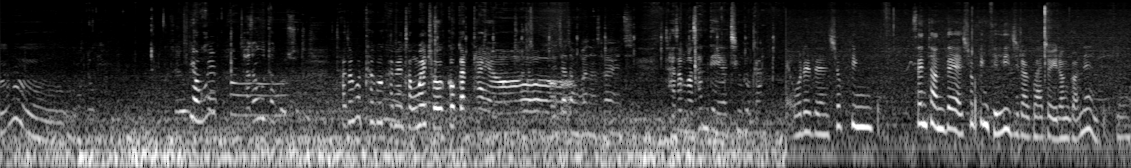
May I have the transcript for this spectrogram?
우. 자전거 타고 올 수도 있어. 자전거 타고 가면 정말 좋을 것 같아요. 내 자전거 하나 사야지. 자전거 산대요 친구가 오래된 쇼핑 센터인데 쇼핑 빌리지라고 하죠 이런 거는 네.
